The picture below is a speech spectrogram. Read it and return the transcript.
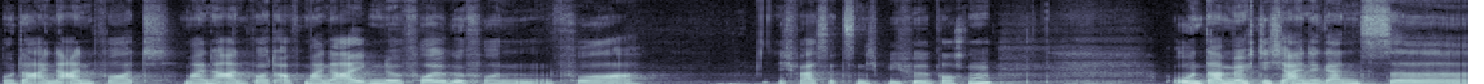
oder eine Antwort, meine Antwort auf meine eigene Folge von vor, ich weiß jetzt nicht wie viele Wochen. Und da möchte ich eine ganz, äh,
